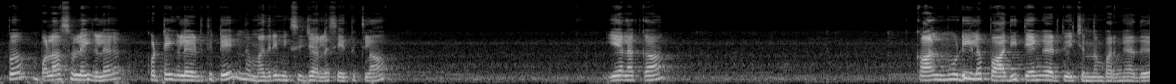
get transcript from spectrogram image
இப்போ பலாசுலைகளை கொட்டைகளை எடுத்துகிட்டு இந்த மாதிரி மிக்ஸி ஜாரில் சேர்த்துக்கலாம். ஏலக்காய். கால் மூடியில் பாதி தேங்காய் எடுத்து வச்சுருந்தோம் பாருங்கள் அது.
